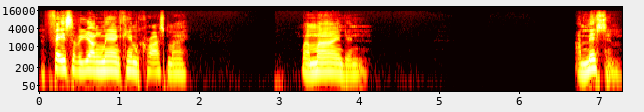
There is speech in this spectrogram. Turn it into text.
The face of a young man came across my, my mind, and I miss him.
